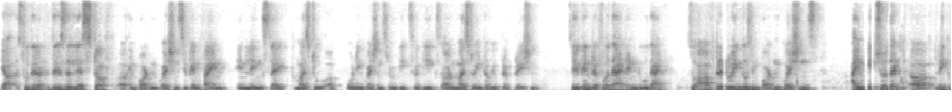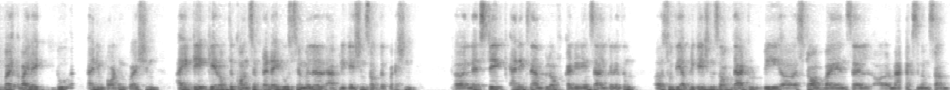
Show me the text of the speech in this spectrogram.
yeah so there there's a list of uh, important questions you can find in links like must do uh, coding questions from geeks for geeks or must do interview preparation. So you can refer that and do that. So after doing those important questions I make sure that uh, like while, I do an important question, I take care of the concept and I do similar applications of the question. Uh, let's take an example of Kadane's algorithm. Uh, so the applications of that would be uh, stock buy and sell or maximum sum,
